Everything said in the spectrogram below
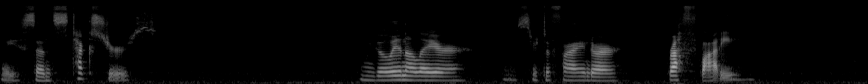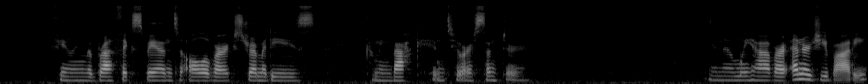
we sense textures. We go in a layer, and start to find our breath body. Feeling the breath expand to all of our extremities, coming back into our center. And then we have our energy body.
